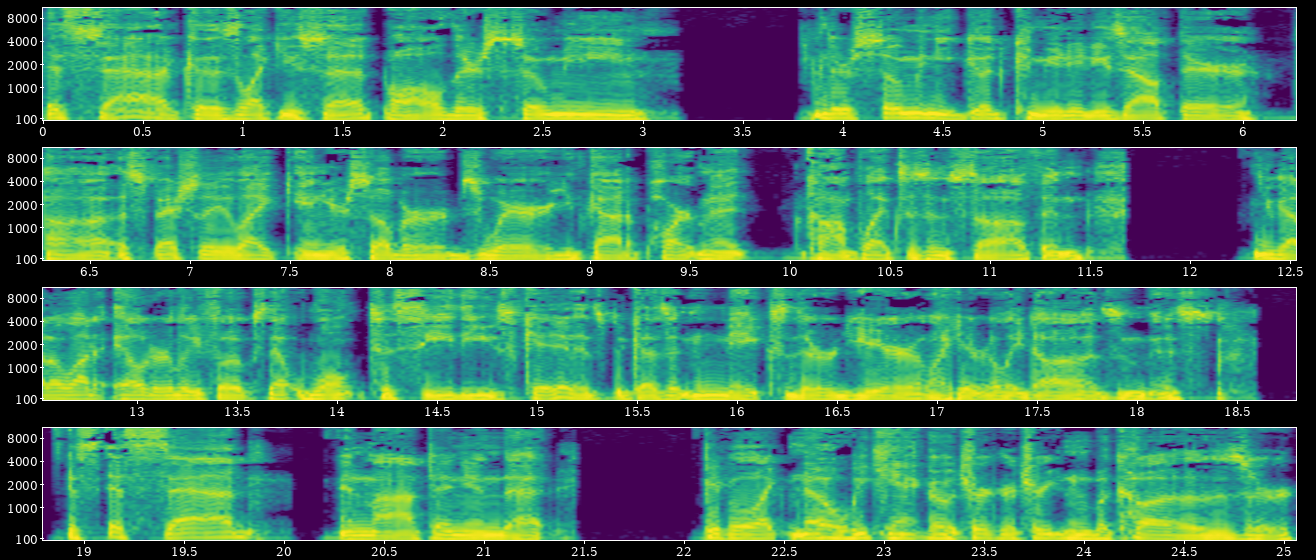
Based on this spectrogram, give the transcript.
it's sad because like you said, Paul, there's so many, there's so many good communities out there, uh, especially like in your suburbs where you've got apartment complexes and stuff and you've got a lot of elderly folks that want to see these kids because it makes their year like it really does. And it's, it's, it's sad in my opinion that people are like, no, we can't go trick or treating because or,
